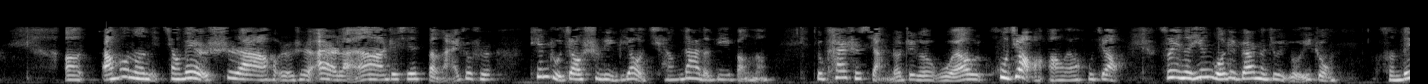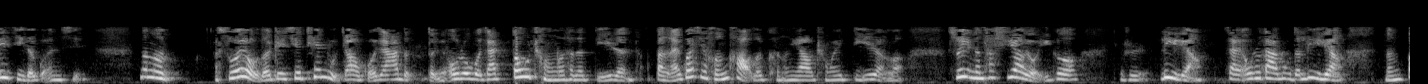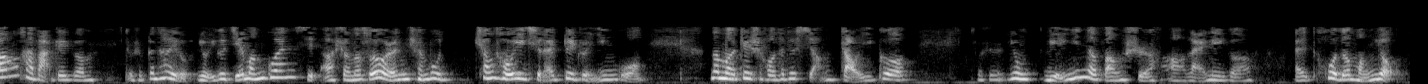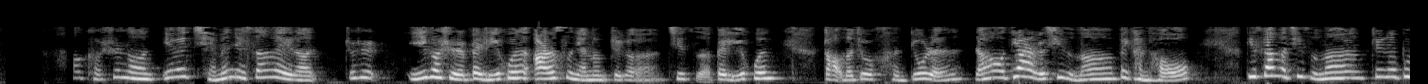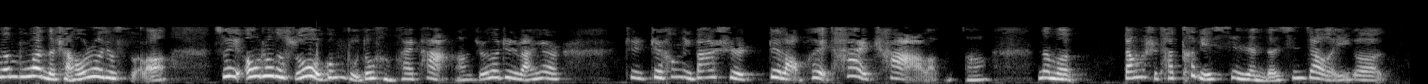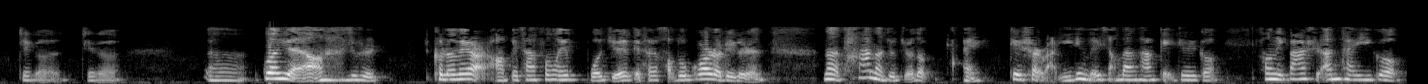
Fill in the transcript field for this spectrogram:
嗯，然后呢，像威尔士啊，或者是爱尔兰啊，这些本来就是天主教势力比较强大的地方呢，就开始想着这个我要护教啊，我要护教，所以呢，英国这边呢就有一种很危机的关系，那么。所有的这些天主教国家的等于欧洲国家都成了他的敌人，本来关系很好的可能也要成为敌人了。所以呢，他需要有一个就是力量，在欧洲大陆的力量能帮他把这个就是跟他有有一个结盟关系啊，省得所有人全部枪头一起来对准英国。那么这时候他就想找一个就是用联姻的方式啊来那个来获得盟友啊。可是呢，因为前面这三位呢。就是一个是被离婚二十四年的这个妻子被离婚，搞得就很丢人。然后第二个妻子呢被砍头，第三个妻子呢这个不闻不问的产后热就死了。所以欧洲的所有公主都很害怕啊，觉得这玩意儿，这这亨利八世对老婆也太差了啊。那么当时他特别信任的新教的一个这个这个嗯官员啊，就是克伦威尔啊，被他封为伯爵，给他好多官的这个人，那他呢就觉得，哎，这事儿吧，一定得想办法给这个亨利八世安排一个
